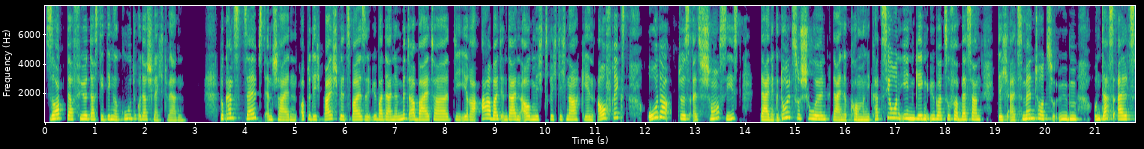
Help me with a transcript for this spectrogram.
sorgt dafür, dass die Dinge gut oder schlecht werden. Du kannst selbst entscheiden, ob du dich beispielsweise über deine Mitarbeiter, die ihrer Arbeit in deinen Augen nicht richtig nachgehen, aufregst oder ob du es als Chance siehst, deine Geduld zu schulen, deine Kommunikation ihnen gegenüber zu verbessern, dich als Mentor zu üben und das als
